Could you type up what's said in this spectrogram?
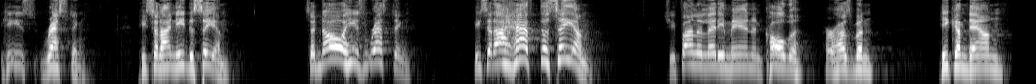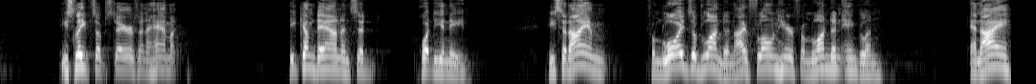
He's resting. He said, I need to see him. Said, No, he's resting. He said, I have to see him. She finally let him in and called the, her husband. He come down. He sleeps upstairs in a hammock. He come down and said, What do you need? He said, I am from Lloyd's of London. I've flown here from London, England, and I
